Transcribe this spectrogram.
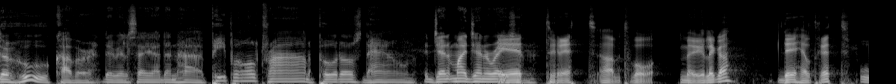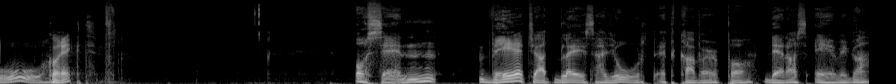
The Who-cover, det vill säga den här People try to put us down, Gen- My Generation. Ett rätt av två möjliga. Det är helt rätt. Oh. Korrekt. Och sen vet jag att Blaze har gjort ett cover på deras eviga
